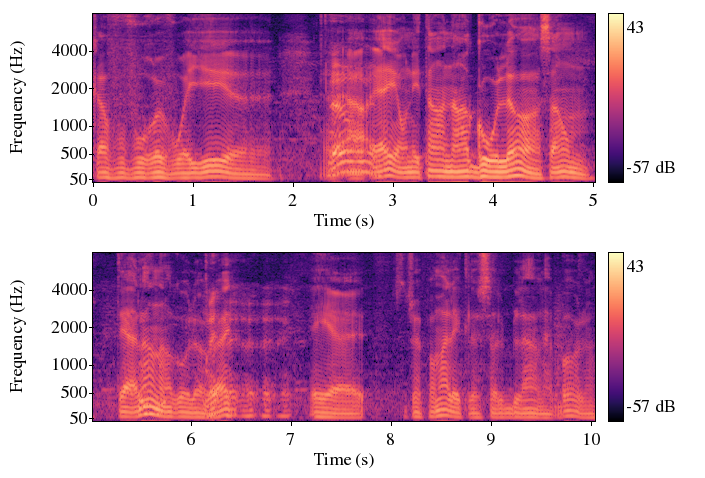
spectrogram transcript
Quand vous vous revoyez, euh, Ah, euh, hey, on était en Angola ensemble. T'es allé en Angola, Ouais, right? Et euh, tu pas mal être le seul blanc là-bas, là.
